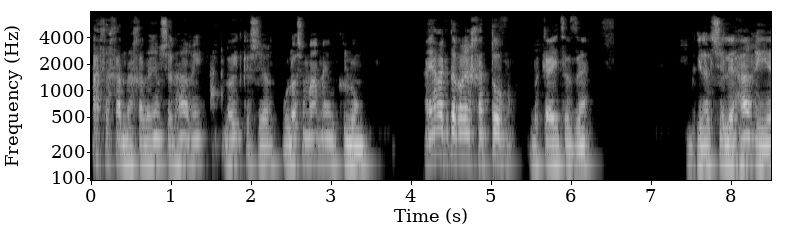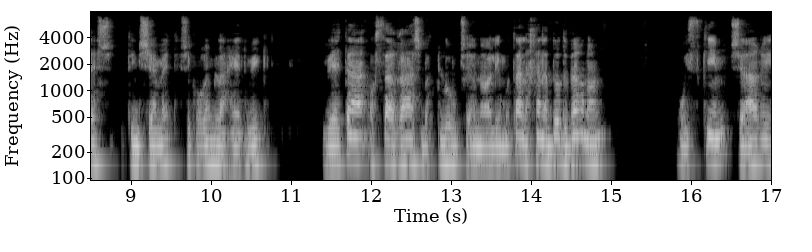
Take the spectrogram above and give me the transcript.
אף אחד מהחברים של הארי לא התקשר, הוא לא שמע מהם כלום. היה רק דבר אחד טוב בקיץ הזה, בגלל שלהארי יש תנשמת שקוראים לה הדוויג, והיא הייתה עושה רעש בכלוב כשהיו נועלים אותה, לכן הדוד ורנון, הוא הסכים שהארי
